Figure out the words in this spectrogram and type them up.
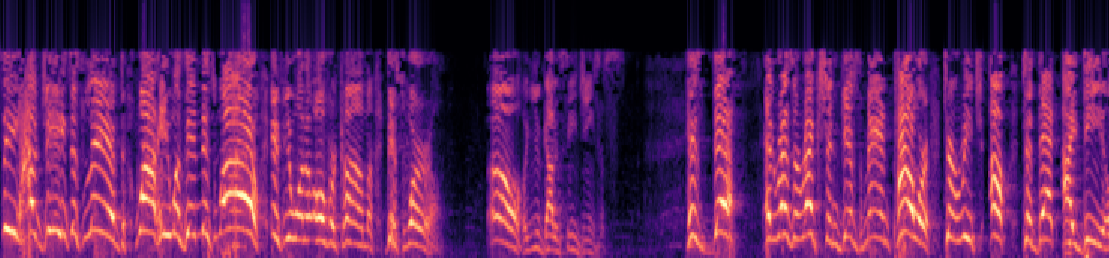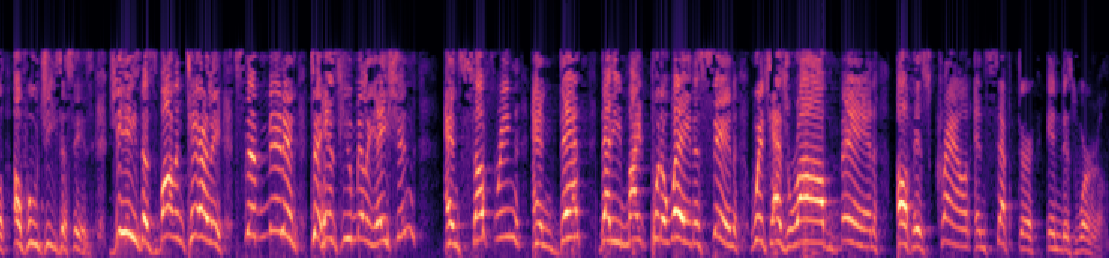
see how Jesus lived while he was in this world if you want to overcome this world. Oh, you gotta see Jesus. His death and resurrection gives man power to reach up to that ideal of who Jesus is. Jesus voluntarily submitted to his humiliation and suffering and death that he might put away the sin which has robbed man of his crown and scepter in this world.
